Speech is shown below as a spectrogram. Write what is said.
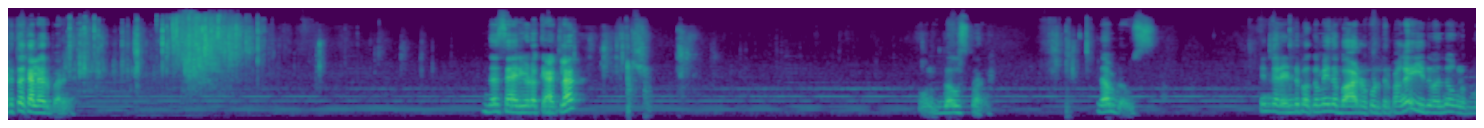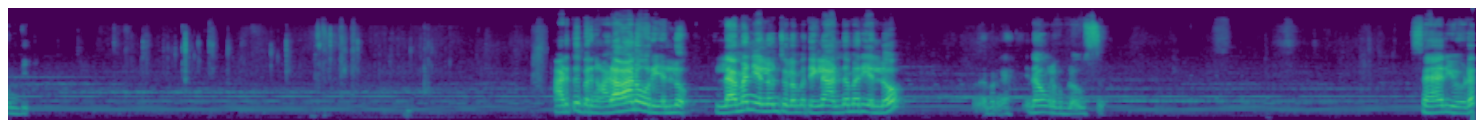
அடுத்த கலர் பாருங்க. இந்த சாரியோட கேட்லாக் உங்களுக்கு ப்ளவுஸ் பாருங்க. இதுதான் ப்ளவுஸ் இந்த ரெண்டு பக்கமே இந்த பார்டர் கொடுத்துருப்பாங்க. இது வந்து உங்களுக்கு முந்தி. அடுத்து பாருங்க அழகான ஒரு எல்லோ லெமன் எல்லோன்னு சொல்ல பார்த்தீங்களா அந்த மாதிரி எல்லோ பாருங்க இதான் உங்களுக்கு ப்ளவுஸு சாரியோட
